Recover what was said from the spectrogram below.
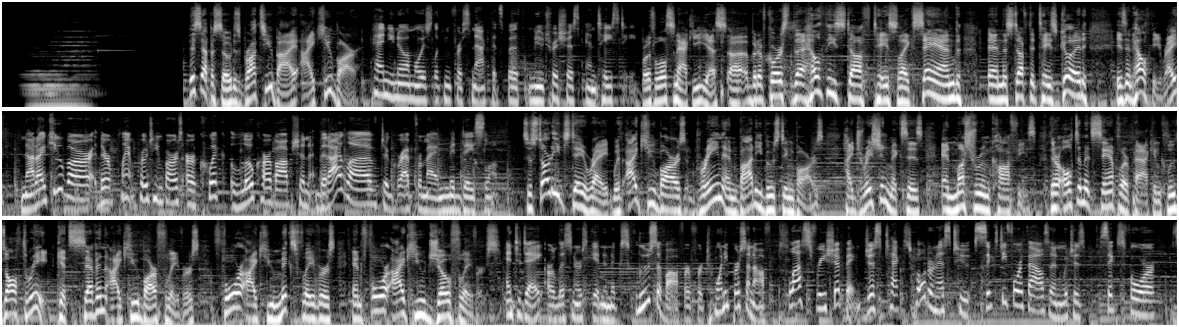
This episode is brought to you by IQ Bar. Penn, you know I'm always looking for a snack that's both nutritious and tasty. Both a little snacky, yes. Uh, but of course, the healthy stuff tastes like sand, and the stuff that tastes good isn't healthy, right? Not IQ Bar. Their plant protein bars are a quick, low carb option that I love to grab for my midday slump. So start each day right with IQ Bar's brain and body boosting bars, hydration mixes, and mushroom coffees. Their ultimate sampler pack includes all three. Get seven IQ Bar flavors, four IQ Mix flavors, and four IQ Joe flavors. And today, our listeners get an exclusive offer for 20% off plus free shipping. Just text Holderness to 64000, which is 64000.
